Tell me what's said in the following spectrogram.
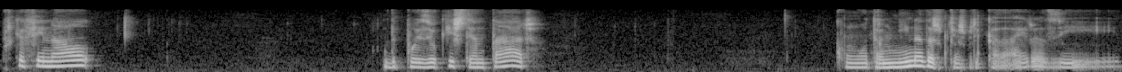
Porque afinal depois eu quis tentar com outra menina das minhas brincadeiras e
